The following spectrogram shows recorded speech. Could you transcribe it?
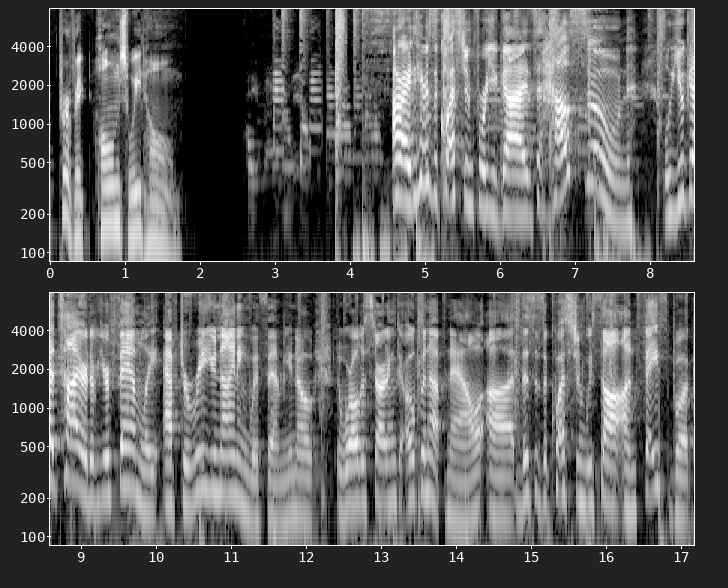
perfect home sweet home. All right, here's a question for you guys. How soon will you get tired of your family after reuniting with them? You know, the world is starting to open up now. Uh, this is a question we saw on Facebook.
